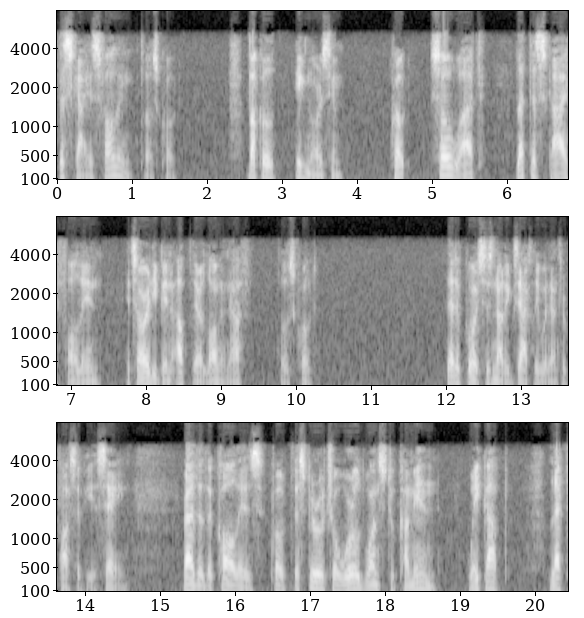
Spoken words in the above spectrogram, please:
The sky is falling. Buckle ignores him. Quote, so what? Let the sky fall in. It's already been up there long enough. That, of course, is not exactly what anthroposophy is saying. Rather, the call is, quote, the spiritual world wants to come in. Wake up. Let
